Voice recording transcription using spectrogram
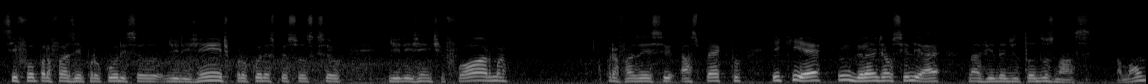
Se for para fazer, procure seu dirigente, procure as pessoas que seu dirigente forma para fazer esse aspecto e que é um grande auxiliar na vida de todos nós, tá bom?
